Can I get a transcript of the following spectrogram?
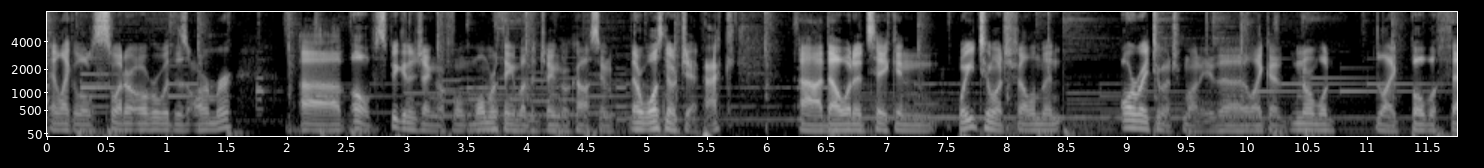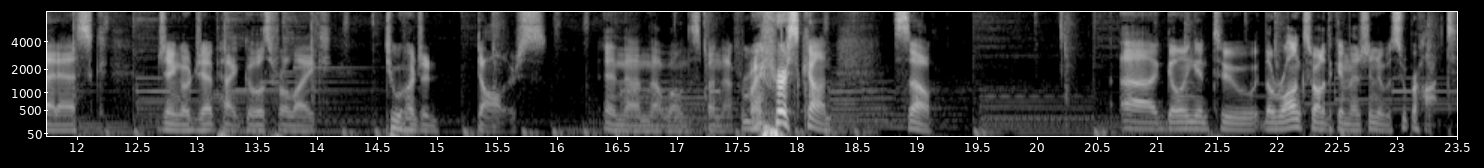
and like a little sweater over with his armor. Uh, oh, speaking of Jango, one more thing about the Jango costume. There was no jetpack. Uh, that would have taken way too much filament or way too much money. The like a normal like Boba Fett esque Jango jetpack goes for like two hundred dollars, and I'm not willing to spend that for my first con. So, uh, going into the wrong spot of the convention, it was super hot,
